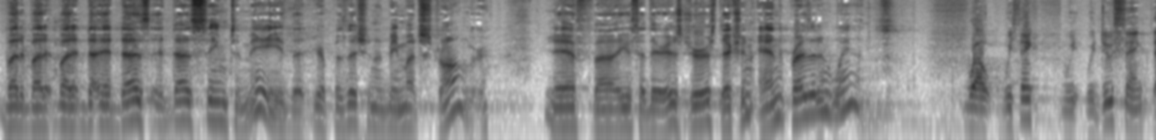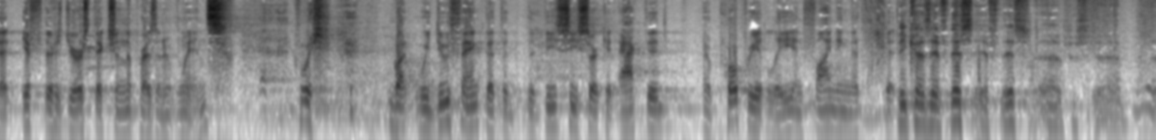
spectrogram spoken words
But but it, but it, it does it does seem to me that your position would be much stronger if uh, you said there is jurisdiction and the president wins. Well, we think we, we do think that if there's jurisdiction, the president wins. we, but we do think that the, the D.C. Circuit acted appropriately in finding that, that because if this if this uh, uh,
